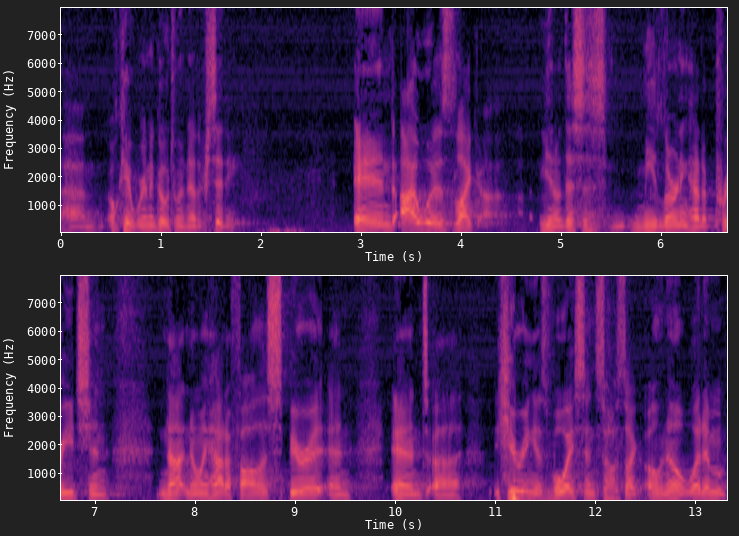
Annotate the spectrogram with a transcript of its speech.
um, okay, we're going to go to another city. And I was like, you know, this is me learning how to preach and not knowing how to follow the Spirit and, and uh, hearing His voice. And so I was like, oh no, what am,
